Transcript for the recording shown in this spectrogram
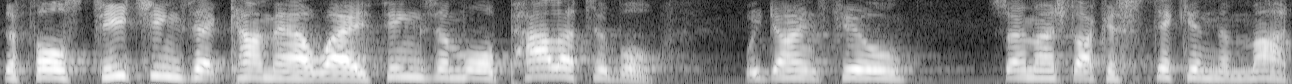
the false teachings that come our way. Things are more palatable. We don't feel so much like a stick in the mud.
